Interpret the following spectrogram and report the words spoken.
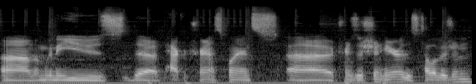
Um, I'm going to use the Packer Transplants uh, transition here, this television.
